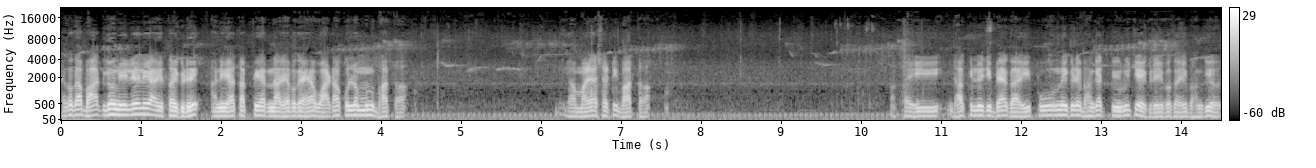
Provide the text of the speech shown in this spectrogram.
हे बघा भात घेऊन येलेले आहेत इकडे. आणि आता पेरणार. हे बघा ह्या वाडा कोलम म्हणून भात हा ह्या मळ्यासाठी भात हा आता ही दहा किलोची बॅग आहे. ही पूर्ण इकडे भांग्यात पेरूची आहे इकडे. बघा ही भांगी आहेत.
